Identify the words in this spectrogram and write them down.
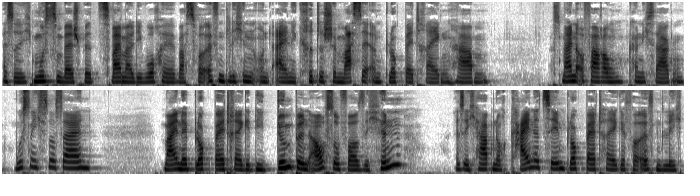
Also ich muss zum Beispiel zweimal die Woche was veröffentlichen und eine kritische Masse an Blogbeiträgen haben. Aus meiner Erfahrung kann ich sagen, muss nicht so sein. Meine Blogbeiträge, die dümpeln auch so vor sich hin. Also ich habe noch keine zehn Blogbeiträge veröffentlicht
